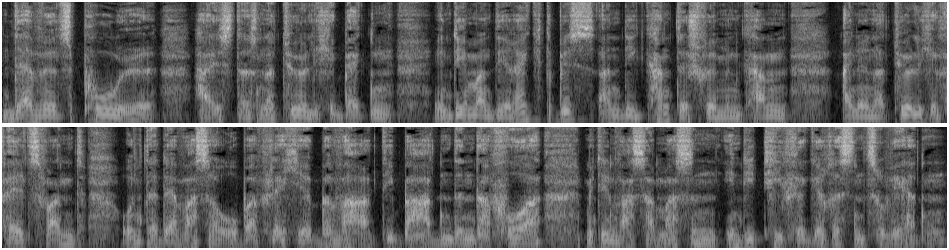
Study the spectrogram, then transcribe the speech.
Devil's Pool heißt das natürliche Becken, in dem man direkt bis an die Kante schwimmen kann. Eine natürliche Felswand unter der Wasseroberfläche bewahrt die Badenden davor, mit den Wassermassen in die Tiefe gerissen zu werden.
